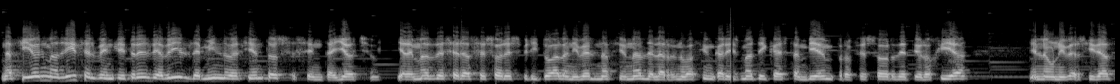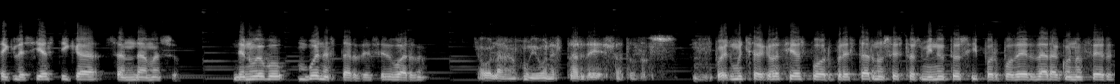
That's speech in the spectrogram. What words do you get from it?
Nació en Madrid el 23 de abril de 1968 y además de ser asesor espiritual a nivel nacional de la renovación carismática es también profesor de teología en la Universidad Eclesiástica San Damaso. De nuevo, buenas tardes, Eduardo. Hola, muy buenas tardes a todos. Pues muchas gracias por prestarnos estos minutos y por poder dar a conocer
